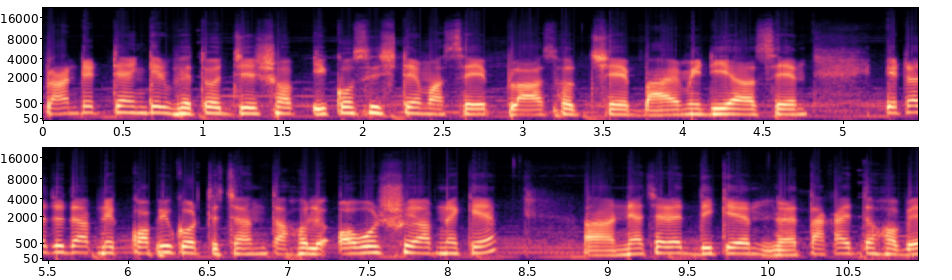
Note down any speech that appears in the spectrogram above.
প্লান্টেড ট্যাঙ্কের ভেতর যে সব ইকোসিস্টেম আছে প্লাস হচ্ছে বায়োমিডিয়া আছে, এটা যদি আপনি কপি করতে চান, তাহলে অবশ্যই আপনাকে নেচারের দিকে তাকাইতে হবে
